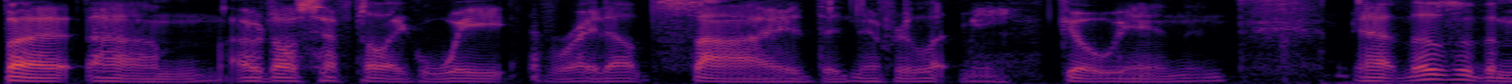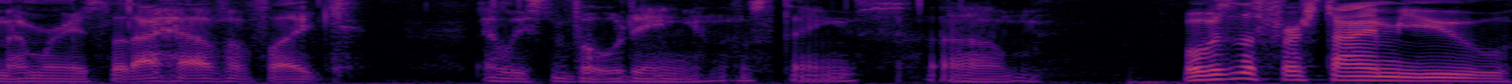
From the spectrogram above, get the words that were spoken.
But um, I would also have to like wait right outside. They'd never let me go in, and yeah, those are the memories that I have of like at least voting and those things. Um, what was the first time you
